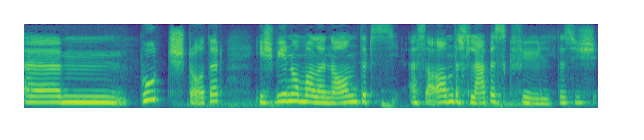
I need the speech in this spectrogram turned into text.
ähm, putscht, oder, ist wie nochmal ein anderes, ein anderes Lebensgefühl. Das ist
